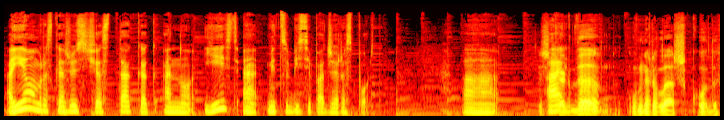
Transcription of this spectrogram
А я вам расскажу сейчас так, как оно есть о Mitsubishi Pajero Sport. А, То есть, а... когда умерла Шкода?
